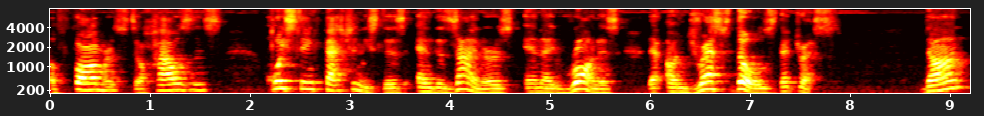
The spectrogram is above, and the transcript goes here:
of farmers to houses, hoisting fashionistas and designers in a rawness that undress those that dress. Don,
